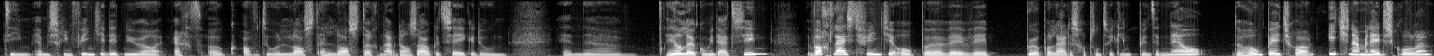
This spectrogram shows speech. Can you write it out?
team. En misschien vind je dit nu wel echt ook af en toe een last en lastig. Nou, dan zou ik het zeker doen. En uh, heel leuk om je daar te zien. De wachtlijst vind je op uh, www.purpleleiderschapsontwikkeling.nl. De homepage gewoon iets naar beneden scrollen.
